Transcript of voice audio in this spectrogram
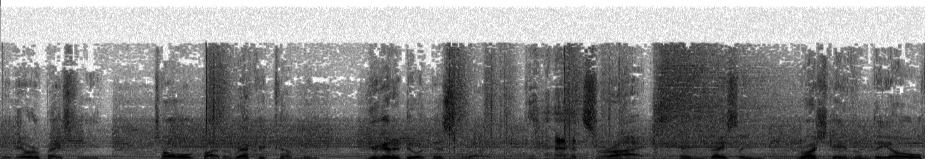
They were basically told by the record company, "You're going to do it this way," That's right. and basically Rush gave them the old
